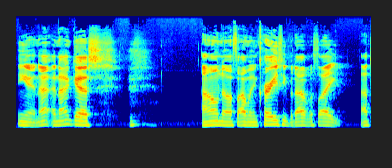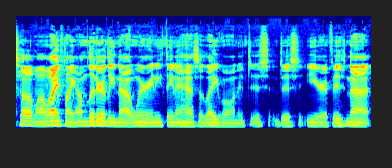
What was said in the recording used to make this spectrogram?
Yeah, and I and I guess I don't know if I went crazy, but I was like, I told my wife like I'm literally not wearing anything that has a label on it this this year. If it's not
